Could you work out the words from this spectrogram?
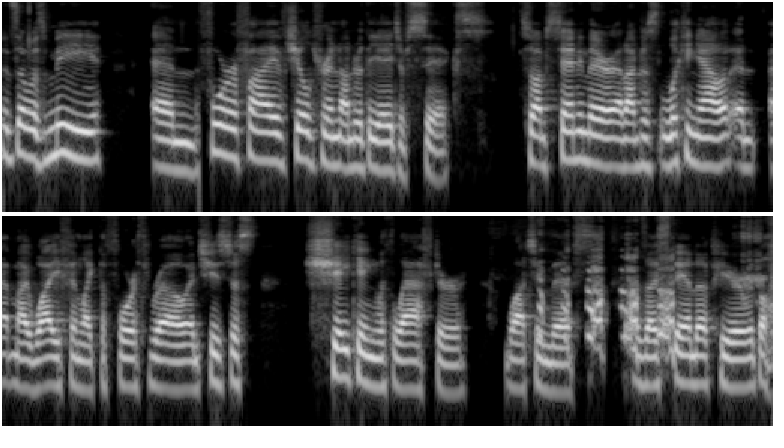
and so it was me and four or five children under the age of six. So I'm standing there and I'm just looking out and at my wife in like the fourth row, and she's just shaking with laughter watching this as I stand up here with all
